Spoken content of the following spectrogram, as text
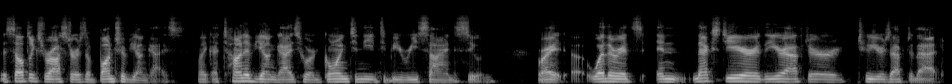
the Celtics roster is a bunch of young guys, like a ton of young guys who are going to need to be re-signed soon, right? Uh, Whether it's in next year, the year after, two years after that,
